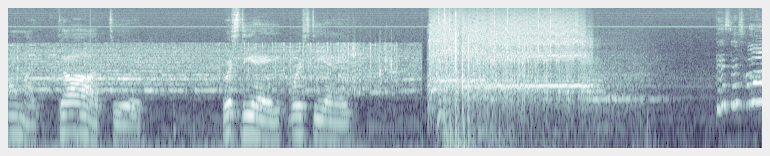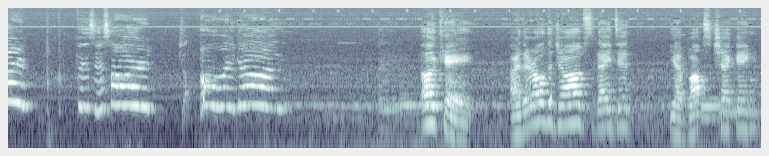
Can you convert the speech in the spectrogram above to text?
Oh my god, dude. Where's the A? Where's the A? Hard! Oh my god! Okay. Are there all the jobs that I did? Yeah, box checking,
